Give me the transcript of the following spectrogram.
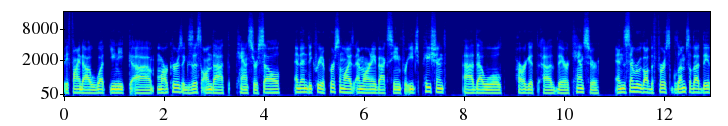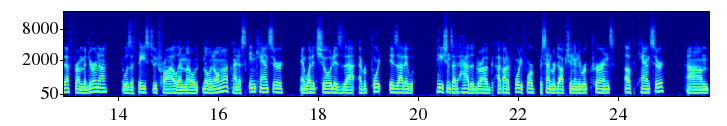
they find out what unique uh, markers exist on that cancer cell, and then they create a personalized mRNA vaccine for each patient uh, that will target uh, their cancer. In December, we got the first glimpse of that data from Moderna. It was a phase two trial in mel- melanoma, kind of skin cancer, and what it showed is that a report is that it, patients that had the drug uh, got a 44% reduction in the recurrence of cancer, um,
